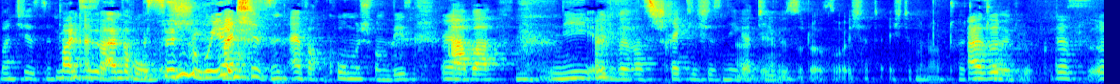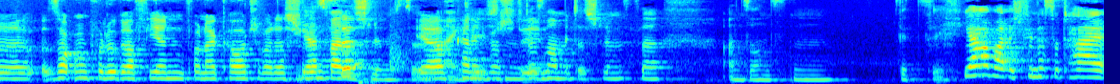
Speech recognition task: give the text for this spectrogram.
manche sind Manche halt sind einfach ein komisch. weird. Manche sind einfach komisch vom Wesen. Ja. Aber nie irgendwas Schreckliches, Negatives oder so. Ich hatte echt immer noch toll, Also toll Glück. das äh, Sockenfotografieren von der Couch war das Ja, Schlimmste. das war das Schlimmste. Ja, das kann ich eigentlich. verstehen. Das war mit das Schlimmste. Ansonsten witzig. Ja, aber ich finde das total,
